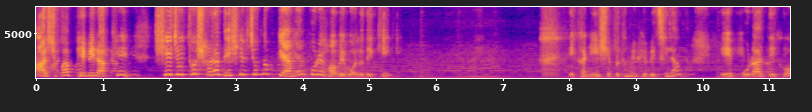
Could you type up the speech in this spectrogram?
আসবাব ভেবে রাখে, সে যুদ্ধ সারা দেশের জন্য কেমন করে হবে বলো দেখি। এখানে এসে প্রথমে ভেবেছিলাম এ পোড়া দেহ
